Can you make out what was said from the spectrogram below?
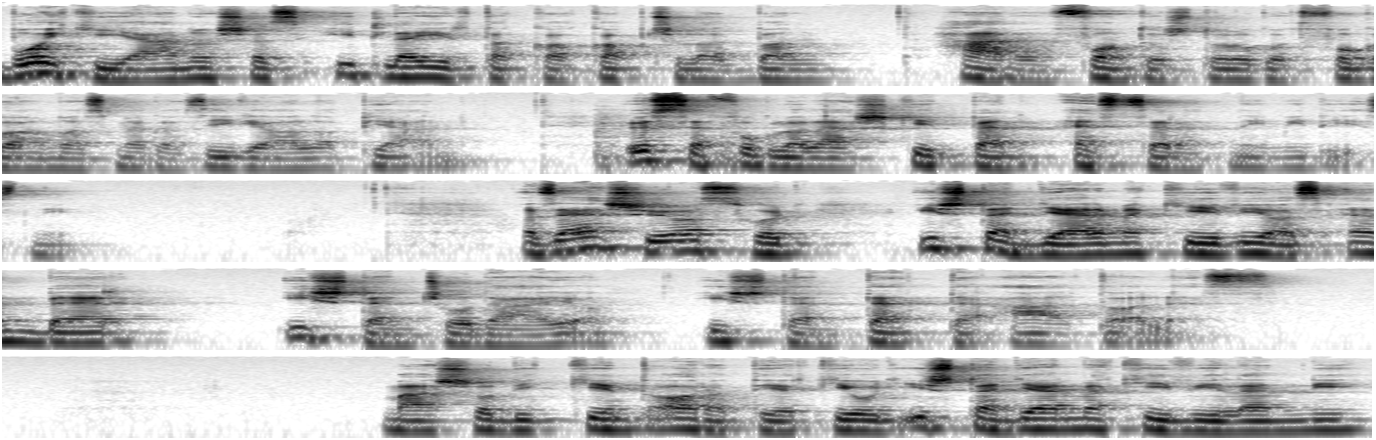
Bojki János az itt leírtakkal kapcsolatban három fontos dolgot fogalmaz meg az ige alapján. Összefoglalásképpen ezt szeretném idézni. Az első az, hogy Isten gyermekévé az ember Isten csodája, Isten tette által lesz. Másodikként arra tér ki, hogy Isten gyermekévé lenni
